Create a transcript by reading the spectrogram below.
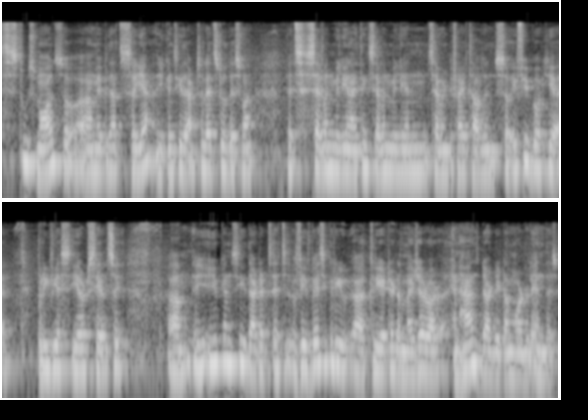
this is too small so uh, maybe that's so yeah you can see that so let's do this one it's 7 million i think 7 million 75000 so if you go here previous year sales so um, you can see that it's, it's we've basically uh, created a measure or enhanced our data model in this.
